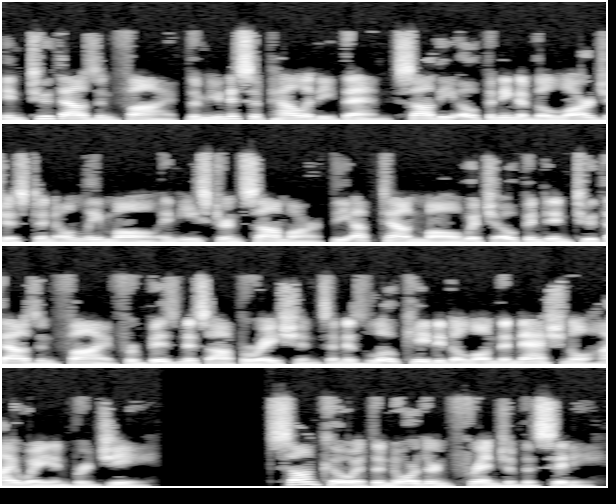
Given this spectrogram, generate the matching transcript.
In 2005, the municipality then saw the opening of the largest and only mall in eastern Samar, the Uptown Mall which opened in 2005 for business operations and is located along the National Highway in Brgy. Sangco at the northern fringe of the city.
